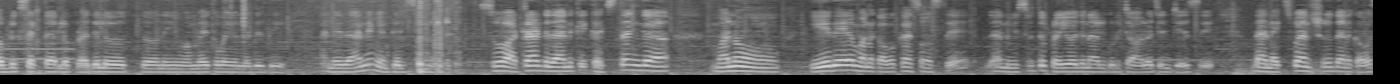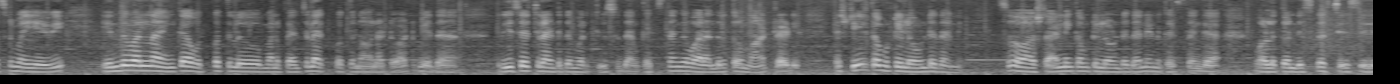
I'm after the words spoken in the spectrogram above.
పబ్లిక్ సెక్టర్లో ప్రజలతోని మమేకమై ఉన్నది ఇది అనే దాన్ని మేము తెలుసుకున్నాం. సో అట్లాంటి దానికి ఖచ్చితంగా మనం ఏదైనా మనకు అవకాశం వస్తే దాని విస్తృత ప్రయోజనాల గురించి ఆలోచన చేసి దాని ఎక్స్పాన్షన్ దానికి అవసరమయ్యేవి ఎందువలన ఇంకా ఉత్పత్తులు మనం పెంచలేకపోతున్నాం అలాంటి వాటి మీద రీసెర్చ్ లాంటిది మరి చూసి దాన్ని ఖచ్చితంగా వారందరితో మాట్లాడి స్టీల్ కమిటీలో ఉండేదాన్ని. సో ఆ స్టాండింగ్ కమిటీలో ఉండేదాన్ని నేను ఖచ్చితంగా వాళ్ళతో డిస్కస్ చేసి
